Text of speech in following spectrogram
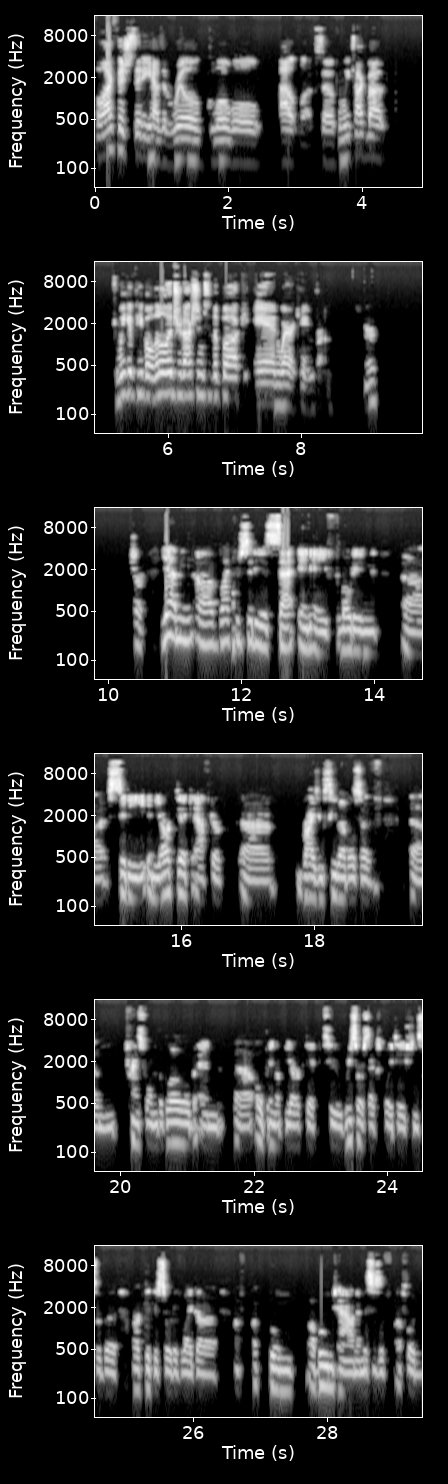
Blackfish City has a real global outlook. So can we talk about? Can we give people a little introduction to the book and where it came from? Sure. Sure. Yeah, I mean, uh, Blackfish City is set in a floating uh, city in the Arctic after uh, rising sea levels have um, transform the globe and uh, opening up the Arctic to resource exploitation. So the Arctic is sort of like a, a, a boom a boom town, and this is a, a, floating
